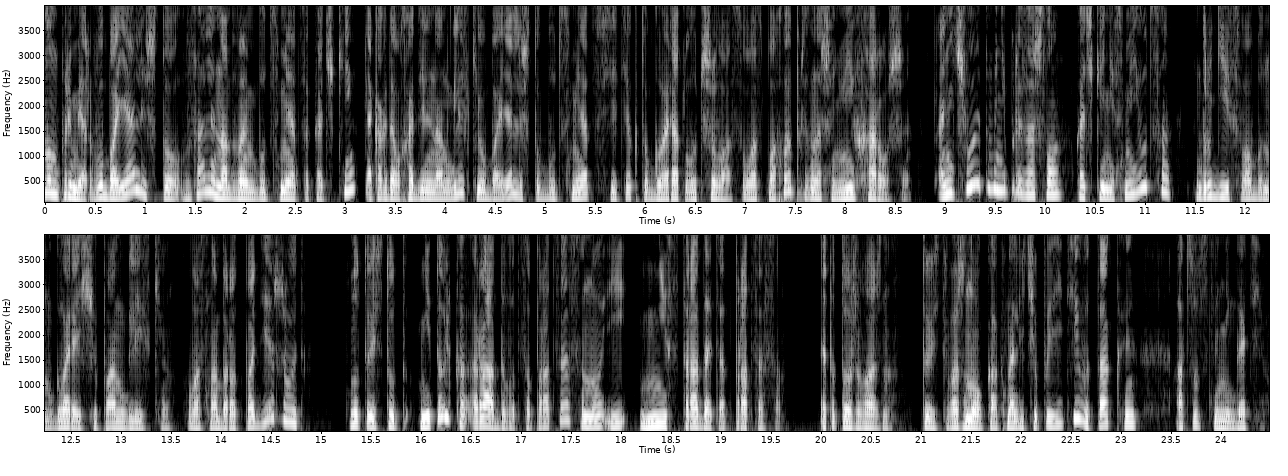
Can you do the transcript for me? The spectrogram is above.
Ну, например, вы боялись, что в зале над вами будут смеяться качки, а когда вы ходили на английский, вы боялись, что будут смеяться все те, кто говорят лучше вас. У вас плохое произношение, у них хорошее. А ничего этого не произошло. Качки не смеются, другие свободно говорящие по-английски вас, наоборот, поддерживают. Ну, то есть тут не только радоваться процессу, но и не страдать от процесса. Это тоже важно. То есть важно как наличие позитива, так и отсутствие негатива.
